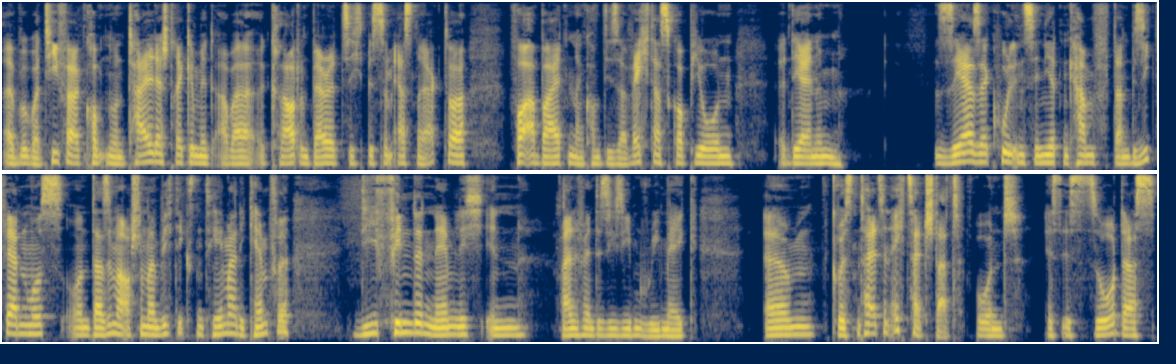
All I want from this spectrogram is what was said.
äh, über Tifa kommt nur ein Teil der Strecke mit, aber Cloud und Barrett sich bis zum ersten Reaktor vorarbeiten. Dann kommt dieser Wächter-Skorpion, äh, der in einem sehr, sehr cool inszenierten Kampf dann besiegt werden muss. Und da sind wir auch schon beim wichtigsten Thema, die Kämpfe. Die finden nämlich in Final Fantasy VII Remake ähm, größtenteils in Echtzeit statt. Und es ist so, dass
